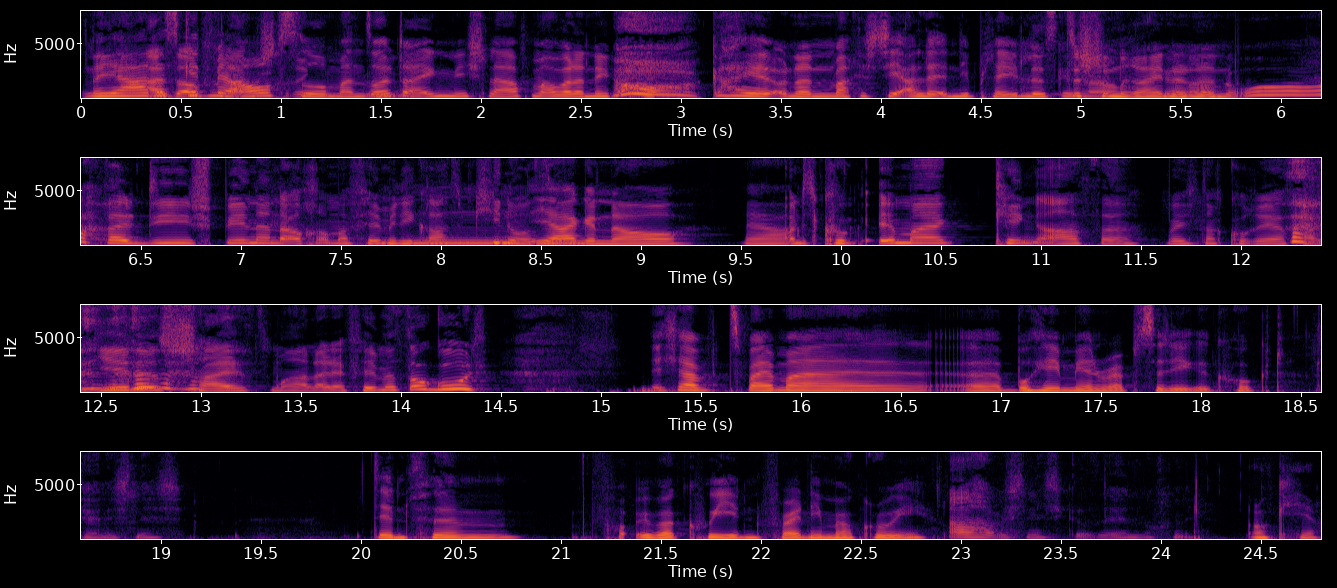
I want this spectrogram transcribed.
Ja, das Also geht mir auch so. Man sollte eigentlich schlafen, aber dann denke ich, oh, geil. Und dann mache ich die alle in die Playliste Genau, schon rein genau. und dann, oh. Weil die spielen dann auch immer Filme, die gerade im Kino sind. Ja, genau. Ja. Und ich gucke immer King Arthur, wenn ich nach Korea fahre. Jedes scheiß Mal. Der Film ist so gut. Ich habe zweimal äh, Bohemian Rhapsody geguckt. Kenn ich nicht. Den Film über Queen, Freddie Mercury. Ah, habe ich nicht gesehen, noch nicht. Okay.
